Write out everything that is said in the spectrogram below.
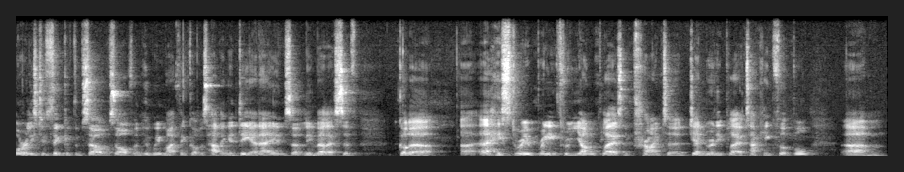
or at least who think of themselves of and who we might think of as having a DNA, and certainly Vélez have got a a a history of bringing through young players and trying to generally play attacking football. Um,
